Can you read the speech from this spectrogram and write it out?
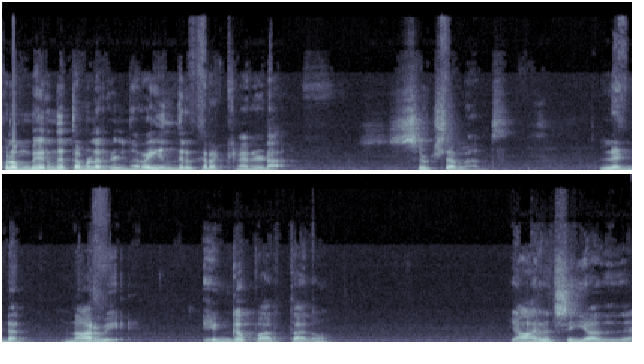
புலம்பெயர்ந்த தமிழர்கள் நிறைந்திருக்கிற கனடா சுவிட்சர்லாந்து லண்டன் நார்வே எங்கே பார்த்தாலும் யாரும் செய்யாததை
